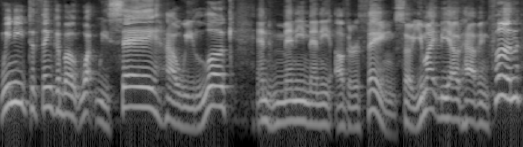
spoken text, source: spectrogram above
We need to think about what we say, how we look, and many, many other things. So you might be out having fun,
